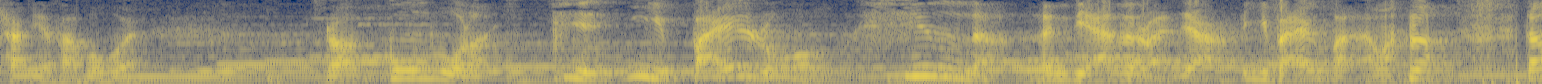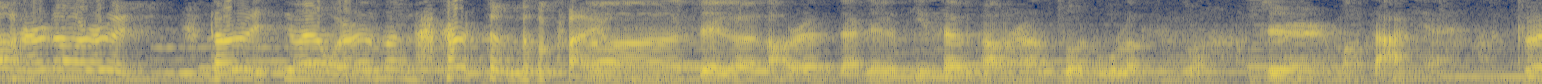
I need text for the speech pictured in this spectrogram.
产品发布会。然后公布了近一百种新的 NDS 软件，一百款，我说！当时当时的当时的新闻，我说哪有那么多款呀？呃，这个老任在这个第三方上做足了工作，真是猛砸钱。对，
